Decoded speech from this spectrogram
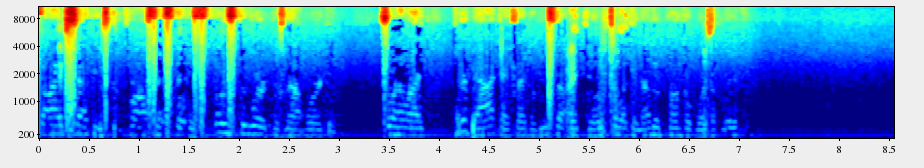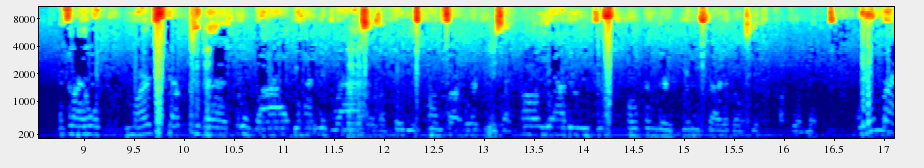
five seconds, the process that was supposed to work was not working. So I like put it back. I tried to restart. I drove to like another pump. It wasn't working. And so I like marched up to the little guy behind the glass. I was like, hey, these pumps aren't working. He's like, oh yeah, they just opened their getting started. They'll take a couple of minutes. And in my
